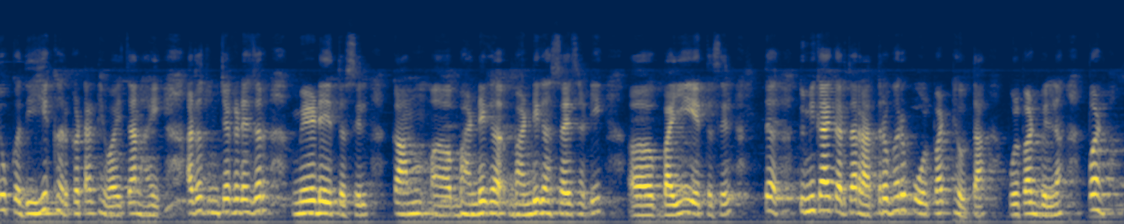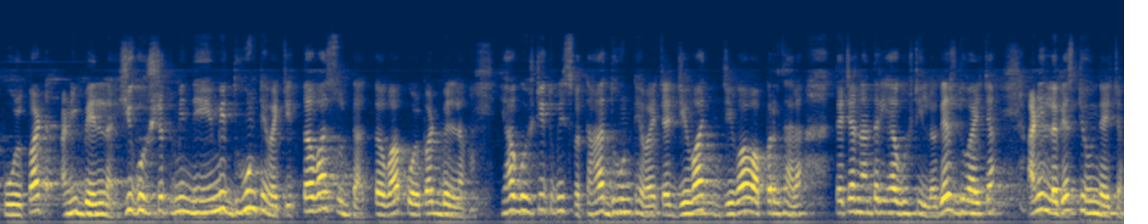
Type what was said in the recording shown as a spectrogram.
तो कधीही खरकटा ठेवायचा नाही. आता तुमच्याकडे जर मेड येत असेल काम भांडे घा भांडी घासायसाठी बाई बाई येत असेल तर तुम्ही काय करता? रात्रभर पोळपाट ठेवता. पोळपाट बेलणं. पण पोळपाट आणि बेलणं ही गोष्ट तुम्ही नेहमी धुवून ठेवायची. तवासुद्धा तवा पोळपाट बेलणं. ह्या गोष्टी तुम्ही स्वतः धुवून ठेवायच्या. जेव्हा जेव्हा वापर झाला त्याच्यानंतर ह्या गोष्टी लगेच धुवायच्या आणि लगेच ठेवून द्यायच्या.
